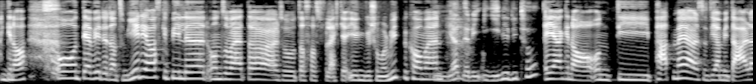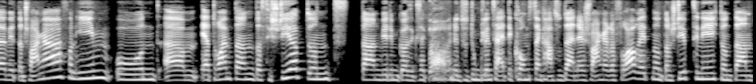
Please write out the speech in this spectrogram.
Genau. Und der wird ja dann zum Jedi ausgebildet und so weiter. Also das hast du vielleicht ja irgendwie schon mal mitbekommen. Ja, der jede Rito. Ja, genau. Und die Padme, also die Amidala, wird dann schwanger von ihm und ähm, er träumt dann, dass sie stirbt und dann wird ihm quasi gesagt, oh, wenn du zur dunklen Seite kommst, dann kannst du deine schwangere Frau retten und dann stirbt sie nicht und dann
